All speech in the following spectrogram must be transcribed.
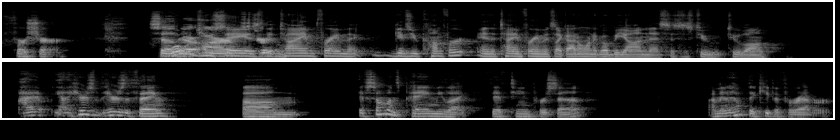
For sure. So what there would you are say is certain- the time frame that gives you comfort, and the time frame it's like I don't want to go beyond this. This is too too long. I yeah, here's here's the thing. Um, if someone's paying me like fifteen percent, I mean, I hope they keep it forever.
